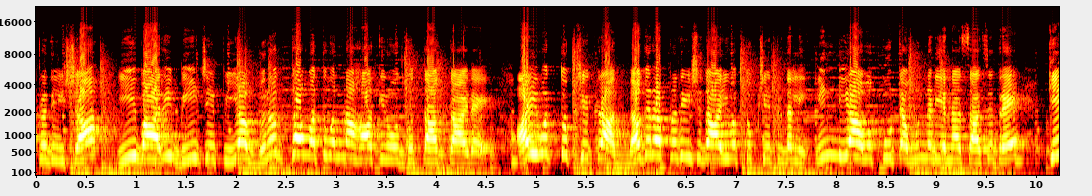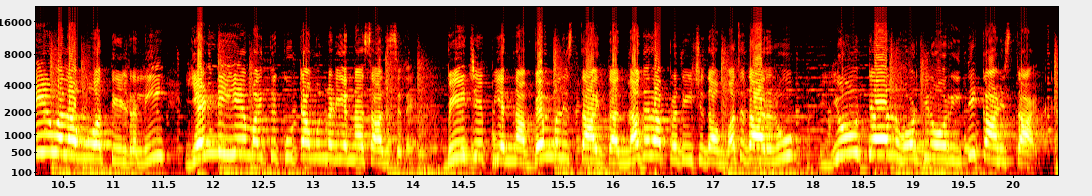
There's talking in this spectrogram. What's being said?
ಪ್ರದೇಶ ಈ ಬಾರಿ ಬಿಜೆಪಿಯ ವಿರುದ್ಧ ಮತವನ್ನ ಹಾಕಿರೋದು ಗೊತ್ತಾಗ್ತಾ ಇದೆ. ಐವತ್ತು ಕ್ಷೇತ್ರ ನಗರ ಪ್ರದೇಶದ ಐವತ್ತು ಕ್ಷೇತ್ರದಲ್ಲಿ ಇಂಡಿಯಾ ಒಕ್ಕೂಟ ಮುನ್ನಡೆಯನ್ನ ಸಾಧಿಸಿದ್ರೆ ಕೇವಲ ಮೂವತ್ತೇಳರಲ್ಲಿ ಎನ್ಡಿಎ ಮೈತ್ರಿಕೂಟ ಮುನ್ನಡೆಯನ್ನ ಸಾಧಿಸಿದೆ. ಬಿಜೆಪಿಯನ್ನ ಬೆಂಬಲಿಸ್ತಾ ಇದ್ದ ನಗರ ಪ್ರದೇಶದ ಮತದಾರರು ಯೂ ಟರ್ನ್ ಹೊಡೆದಿರೋ ರೀತಿ ಕಾಣಿಸ್ತಾ ಇದೆ.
